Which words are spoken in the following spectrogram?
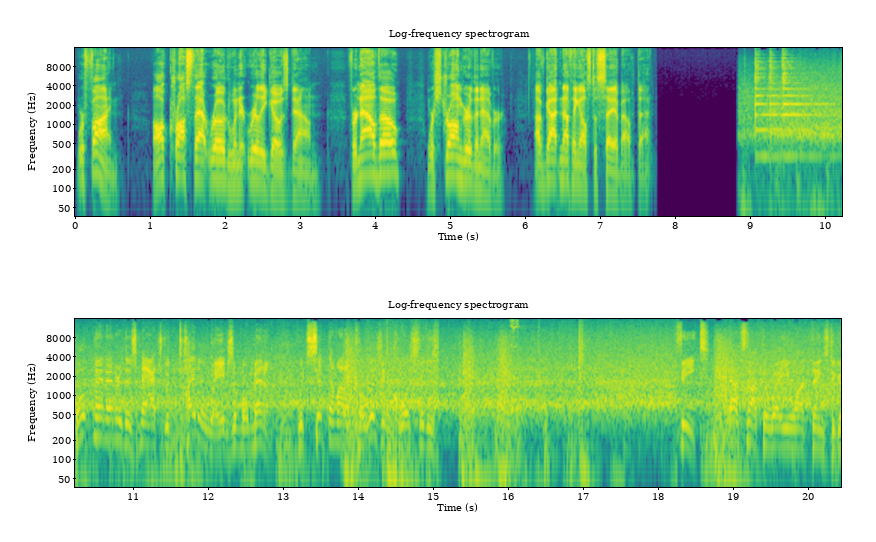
we're fine. I'll cross that road when it really goes down. For now, though, we're stronger than ever. I've got nothing else to say about that. Both men enter this match with tidal waves of momentum, which set them on a collision course for this feet. That's not the way you want things to go.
